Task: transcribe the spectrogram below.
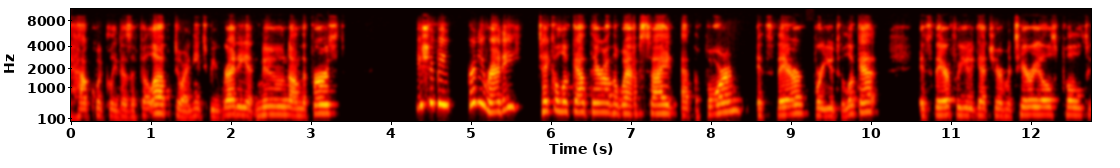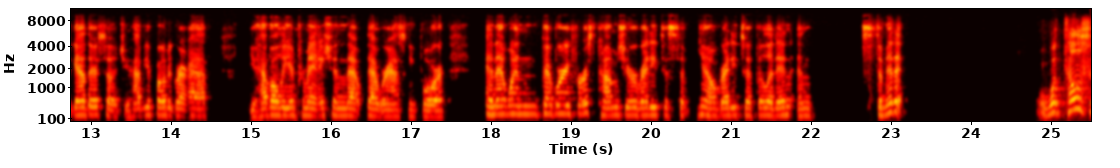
how quickly does it fill up? Do I need to be ready at noon on the first? You should be pretty ready. Take a look out there on the website at the forum. It's there for you to look at. It's there for you to get your materials pulled together so that you have your photograph, you have all the information that that we're asking for. And then when February 1st comes, you're ready to, you know, ready to fill it in and submit it. What, tell us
